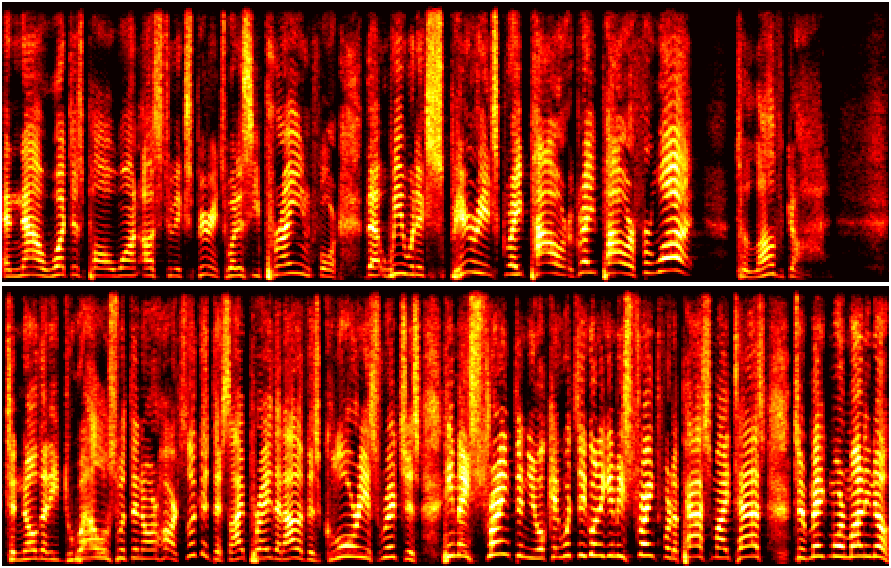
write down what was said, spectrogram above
And now what does Paul want us to experience? What is he praying for? That we would experience great power. Great power for what? To love God to know that He dwells within our hearts. Look at this. I pray that out of His glorious riches, He may strengthen you. Okay, what's He going to give me strength for? To pass my test? To make more money? No.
